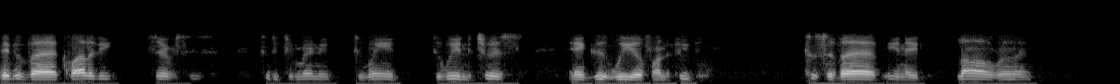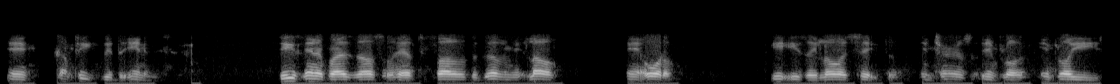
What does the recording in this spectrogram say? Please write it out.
They provide quality services to the community to win to win the trust and goodwill from the people to survive in a long run and compete with the enemies. These enterprises also have to follow the government law and order. It is a large sector in terms of employ- employees.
